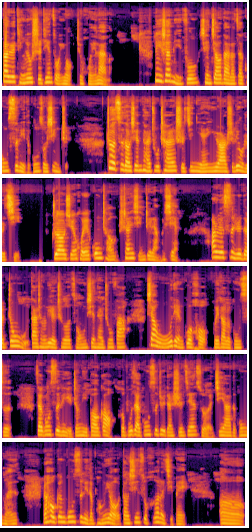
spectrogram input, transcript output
大约停留十天左右就回来了。立山敏夫先交代了在公司里的工作性质。这次到仙台出差是今年一月二十六日起，主要巡回宫城、山形这两个县。二月四日的中午搭乘列车从仙台出发，下午五点过后回到了公司。在公司里整理报告和不在公司这段时间所积压的公文，然后跟公司里的朋友到新宿喝了几杯，呃，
